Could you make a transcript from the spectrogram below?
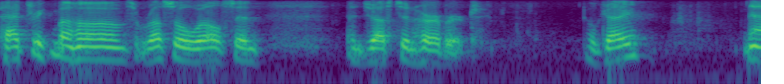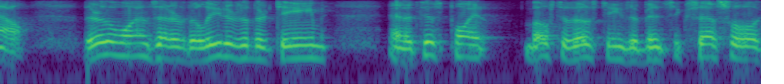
Patrick Mahomes, Russell Wilson, and Justin Herbert. Okay? Now, they're the ones that are the leaders of their team, and at this point, most of those teams have been successful,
